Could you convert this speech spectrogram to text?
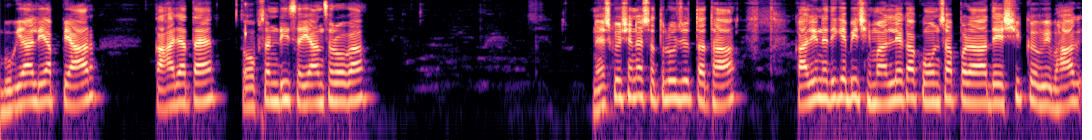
बुगियाल या प्यार कहा जाता है। तो ऑप्शन डी सही आंसर होगा। नेक्स्ट क्वेश्चन है सतलुज तथा काली नदी के बीच हिमालय का कौन सा प्रादेशिक विभाग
